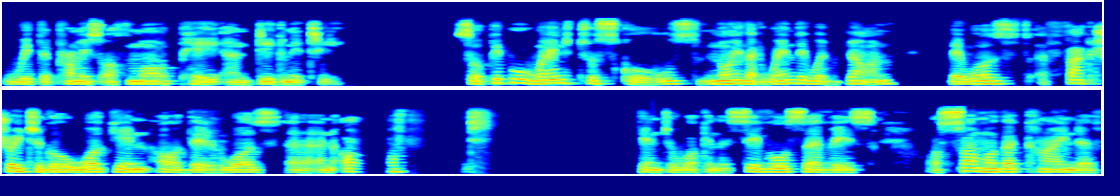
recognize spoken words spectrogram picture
with the promise of more pay and dignity. So people went to schools knowing that when they were done, there was a factory to go work in, or there was uh, an office to work in the civil service, or some other kind of,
